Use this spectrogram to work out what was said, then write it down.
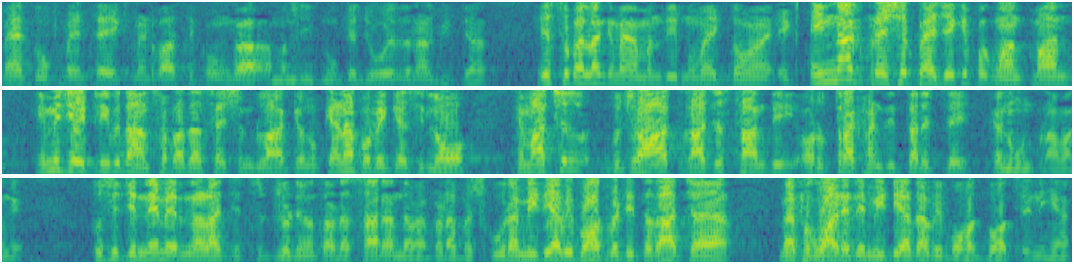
ਮੈਂ 2 ਮਿੰਟ 1 ਮਿੰਟ ਵਾਸਤੇ ਕਹੂੰਗਾ ਅਮਨਦੀਪ ਨੂੰ ਕਿ ਜੋ ਇਹਦੇ ਨਾਲ ਬੀਤਿਆ। ਇਸ ਤੋਂ ਪਹਿਲਾਂ ਕਿ ਮੈਂ ਅਮਨਦੀਪ ਨੂੰ ਮਾਈਕ ਦਵਾਂ, ਇੱਕ ਇੰਨਾ ਕੁ ਪ੍ਰੈਸ਼ਰ ਪੈ ਜਾਏ ਕਿ ਭਗਵੰਤ ਮਾਨ ਇਮੀਡੀਏਟਲੀ ਵਿਧਾਨ ਸਭਾ ਦਾ ਸੈਸ਼ਨ ਬੁਲਾ ਕੇ ਉਹਨੂੰ ਕਹਿਣਾ ਪਵੇ ਕਿ ਅਸੀਂ ਲਾਅ ਹਿਮਾਚਲ, ਗੁਜਰਾਤ, ਰਾਜਸਥਾਨ ਦੀ ਔਰ ਉੱਤਰਾਖੰਡ ਦੀ ਤਰਜ਼ ਤੇ ਕਾਨੂੰਨ ਬਣਾਵਾਂਗੇ। ਤੁਸੀਂ ਜਿੰਨੇ ਮੇਰੇ ਨਾਲ ਅੱਜ ਜੁੜੇ ਹੋ, ਤੁਹਾਡਾ ਸਾਰਿਆਂ ਦਾ ਮੈਂ ਬੜਾ ਮਸ਼ਕੂਰ ਹਾਂ। ਮੀਡੀਆ ਵੀ ਬਹੁਤ ਵੱਡੀ ਤਾਦਾਦ ਚ ਆਇਆ। ਮੈਂ ਫਗਵਾੜੇ ਦੇ ਮੀਡੀਆ ਦਾ ਵੀ ਬਹੁਤ ਬਹੁਤ ਰਿਣੀ ਆ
